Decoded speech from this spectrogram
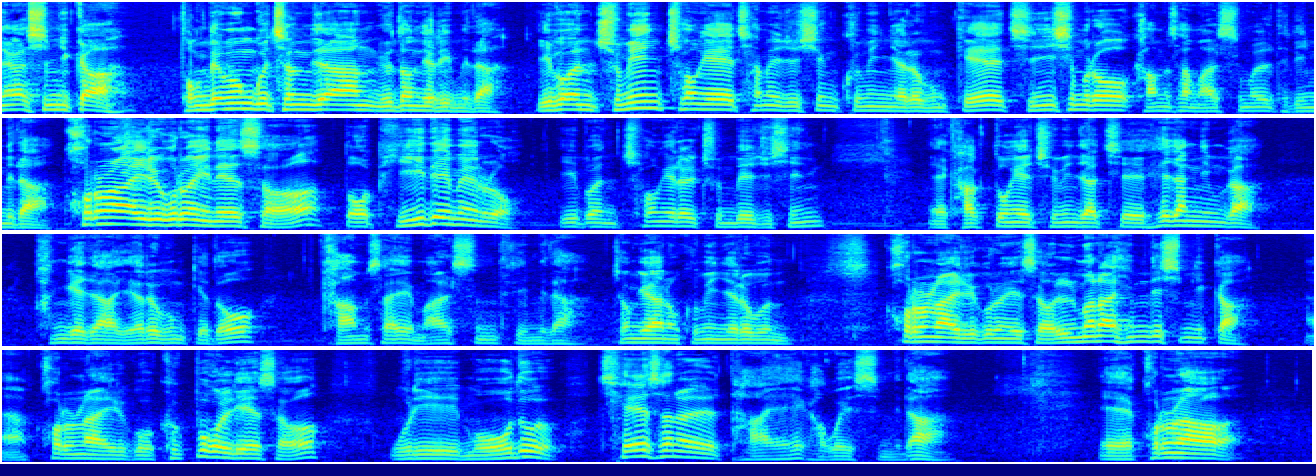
안녕하십니까. 동대문구청장 유동열입니다. 이번 주민총회에 참여해주신 구민 여러분께 진심으로 감사 말씀을 드립니다. 코로나19로 인해서 또 비대면으로 이번 총회를 준비해주신 예, 각동의 주민자치회 회장님과 관계자 여러분께도 감사의 말씀 드립니다. 존경하는 구민 여러분, 코로나19로 인해서 얼마나 힘드십니까? 아, 코로나19 극복을 위해서 우리 모두 최선을 다해 가고 있습니다. 예, 코로나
